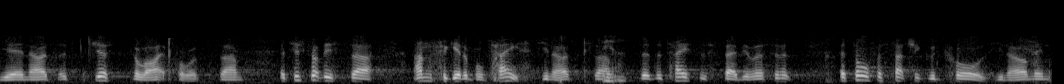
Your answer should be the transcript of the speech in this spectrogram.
Yeah, no, it's, it's just delightful. It's um, it's just got this uh, unforgettable taste. You know, it's um, Yeah. the the taste is fabulous, and it's it's all for such a good cause. You know, I mean,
